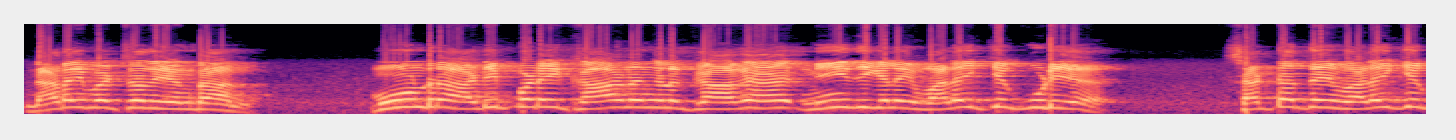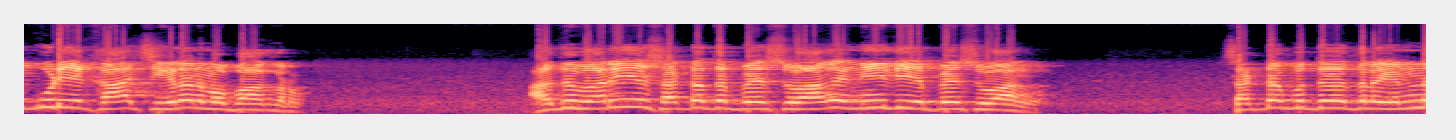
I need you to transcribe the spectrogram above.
நடைபெற்றது என்றால் மூன்று அடிப்படை காரணங்களுக்காக நீதிகளை வளைக்கக்கூடிய சட்டத்தை வளைக்கக்கூடிய காட்சிகளை நம்ம பார்க்குறோம். அது வரையும் சட்டத்தை பேசுவாங்க நீதியை பேசுவாங்க. சட்ட புத்தகத்தில் என்ன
